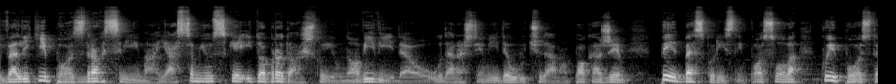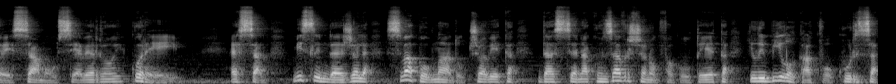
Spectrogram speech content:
veliki pozdrav svima, ja sam Juske i dobrodošli u novi video. U današnjem videu ću da vam pokažem pet beskorisnih poslova koji postoje samo u Sjevernoj Koreji. E sad, mislim da je želja svakog mladog čovjeka da se nakon završenog fakulteta ili bilo kakvog kursa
